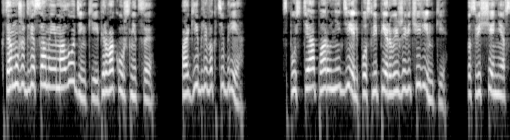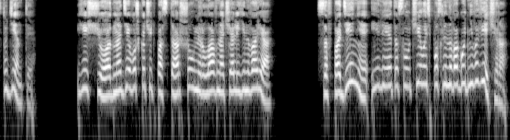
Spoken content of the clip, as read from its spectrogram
К тому же две самые молоденькие первокурсницы погибли в октябре. Спустя пару недель после первой же вечеринки, посвящения в студенты. Еще одна девушка чуть постарше умерла в начале января. Совпадение или это случилось после новогоднего вечера?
